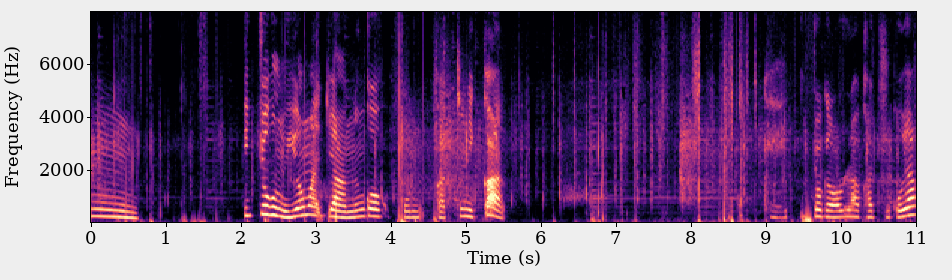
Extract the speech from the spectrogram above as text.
음, 이쪽은 위험하지 않은 것 본- 같으니까 오케이, 이쪽에 올라가 주고요.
